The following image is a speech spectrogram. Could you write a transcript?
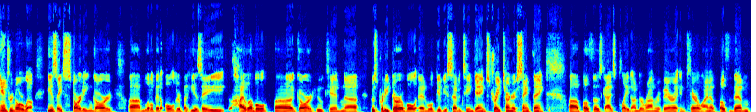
Andrew Norwell, he is a starting guard, um, a little bit older, but he is a high level uh, guard who can uh, who's pretty durable and will give you 17 games. Trai Turner, same thing. Uh, both those guys played under Ron Rivera in Carolina. Both of them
